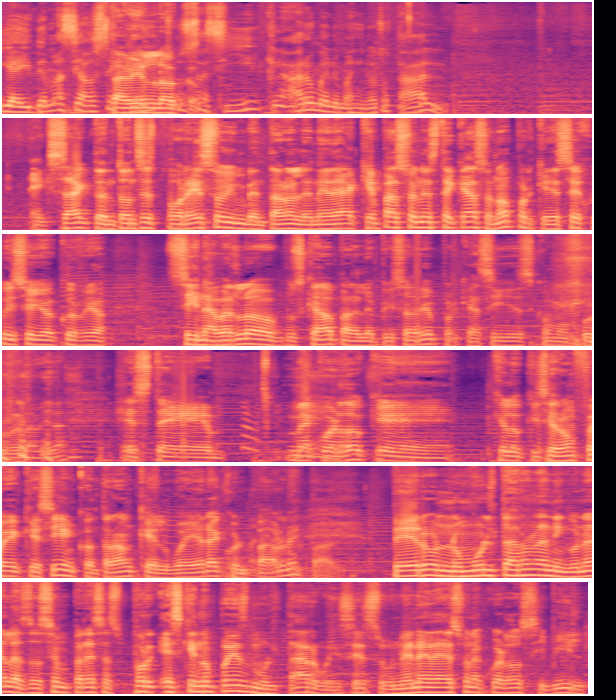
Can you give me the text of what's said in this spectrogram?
y hay demasiados Está bien secretos loco. así, claro, me lo imagino total. Exacto, entonces por eso inventaron el NDA. ¿Qué pasó en este caso, no? Porque ese juicio ya ocurrió sin haberlo buscado para el episodio, porque así es como ocurre la vida. Este, me acuerdo que, que lo que hicieron fue que sí, encontraron que el güey era culpable, pero no multaron a ninguna de las dos empresas. Porque es que no puedes multar, güey, es eso. Un NDA es un acuerdo civil.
